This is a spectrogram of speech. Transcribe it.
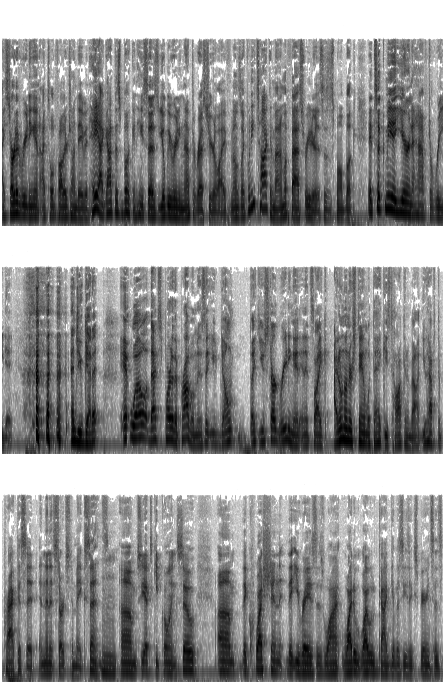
I started reading it. I told Father John David, "Hey, I got this book," and he says, "You'll be reading that the rest of your life." And I was like, "What are you talking about? I'm a fast reader. This is a small book." It took me a year and a half to read it. and do you get it? It, well, that's part of the problem is that you don't like you start reading it and it's like I don't understand what the heck he's talking about. You have to practice it and then it starts to make sense. Um, so you have to keep going. So um, the question that you raised is why why do why would God give us these experiences?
